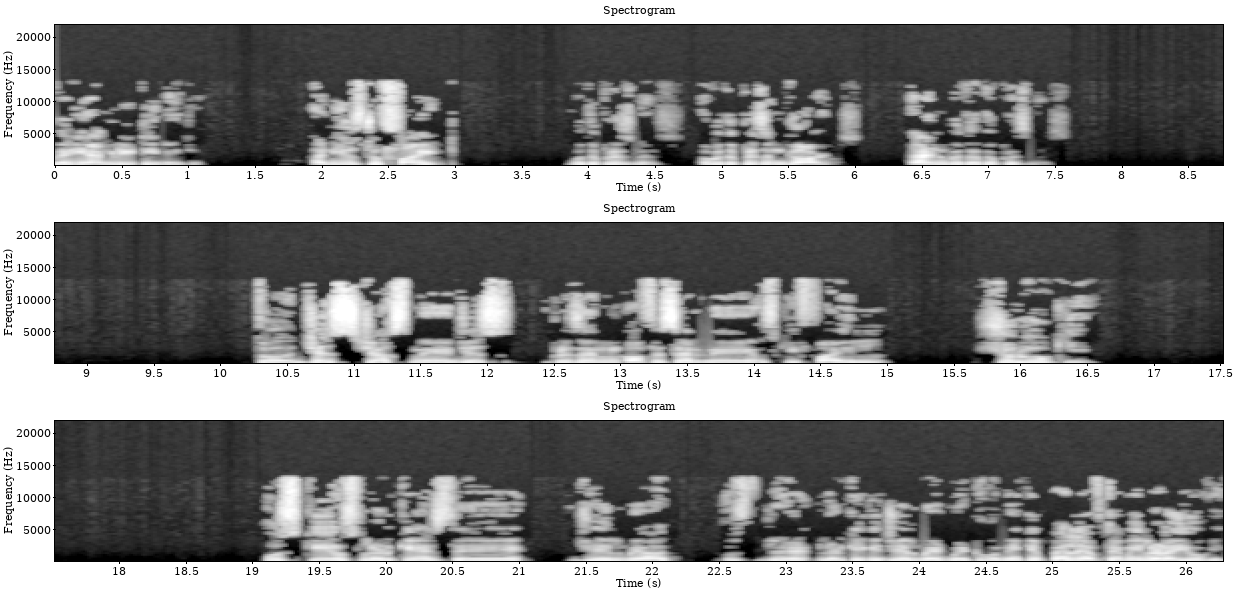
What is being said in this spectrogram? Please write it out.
very angry teenager and used to fight with with guard and with other prisoners تو جس شخص نے جس پرزن آفیسر نے اس کی فائل شروع کی اس کی اس لڑکے سے جیل میں آتے اس لڑکے کے جیل میں ایڈمٹ ہونے کے پہلے ہفتے میں ہی لڑائی ہوگی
